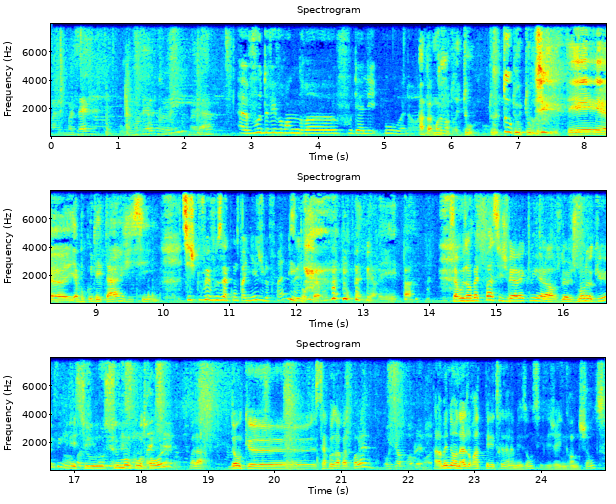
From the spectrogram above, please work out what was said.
Mademoiselle Mademoiselle euh, Madame Euh, Vous devez vous rendre. euh, Vous voulez aller où alors Ah, bah moi, je voudrais tout. Tout, Tout. tout, tout visiter. Euh, Il y a beaucoup d'étages ici. Si je pouvais vous accompagner, je le ferais. Et Mais... pourquoi vous m'accompagneriez pas? Ça vous embête pas si je vais avec lui? Alors, je, le- je m'en occupe, il est sous, sous mon contrôle. Voilà. Donc, euh, ça posera pas de problème. Aucun problème. Alors maintenant, on a le droit de pénétrer dans la maison, c'est déjà une grande chance.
